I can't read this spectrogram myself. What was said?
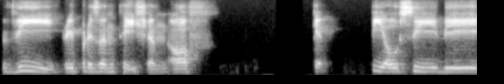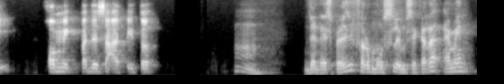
the representation of POC di komik pada saat itu. Hmm. Dan especially for Muslim sih karena I mean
